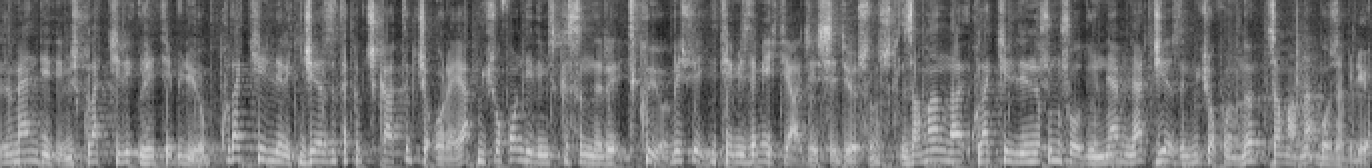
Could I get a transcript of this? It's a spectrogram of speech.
serümen dediğimiz kulak kiri üretebiliyor. Bu kulak kirleri cihazı takıp çıkarttıkça oraya mikrofon dediğimiz kısımları tıkıyor ve sürekli temizleme ihtiyacı hissediyorsunuz. Zamanla kulak kirliliğinin oluşturmuş olduğu nemler cihazın mikrofonunu zamanla bozabiliyor.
